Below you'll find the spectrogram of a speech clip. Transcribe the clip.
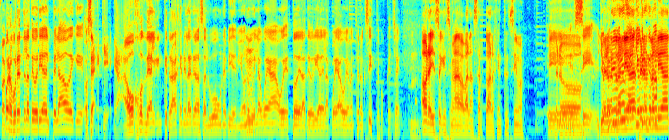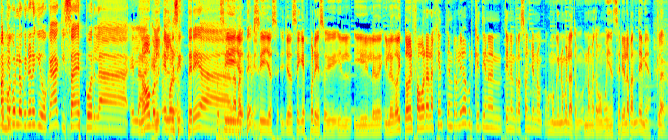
fue Bueno, por ende la teoría del pelado de que, o sea, que a ojos de alguien que trabaja en el área de la salud o un epidemiólogo Mm. y la weá, o esto de la teoría de la cueva obviamente no existe, pues, ¿cachai? Mm. Ahora yo sé que se me va a balanzar toda la gente encima. Eh, Pero- sí, yo, pero pero en realidad- que, yo pero creo en que más- realidad más, como- que por la opinión equivocada, quizás es por la, el, No, por- el, el por- desinterés a Pues sí, la yo, pandemia. sí yo, sé- yo sé que es por eso. Y, y- y le, y le doy todo el favor a la gente en realidad porque tienen, tienen razón. Yo no, como que no me la tomo, no me tomo muy en serio la pandemia. Claro.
